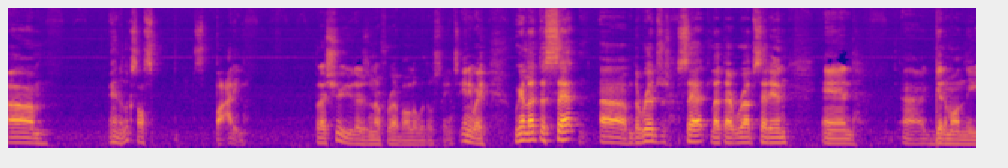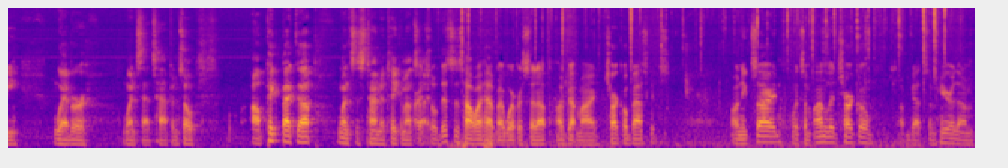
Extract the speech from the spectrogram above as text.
um, man, it looks all spotty. But I assure you there's enough rub all over those things. Anyway, we're going to let this set, um, the ribs set, let that rub set in, and uh, get them on the Weber once that's happened. So I'll pick back up once it's time to take them outside. Right, so this is how I have my Weber set up. I've got my charcoal baskets on each side with some unlit charcoal. I've got some here that I'm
